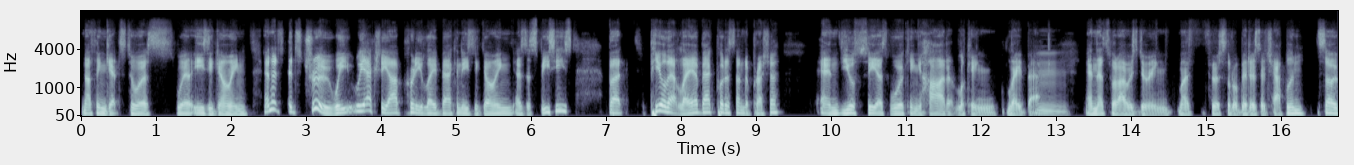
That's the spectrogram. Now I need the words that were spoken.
nothing gets to us. We're easygoing, and it's it's true. We we actually are pretty laid back and easygoing as a species, but peel that layer back, put us under pressure, and you'll see us working hard at looking laid back. Mm. And that's what I was doing my first little bit as a chaplain. So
